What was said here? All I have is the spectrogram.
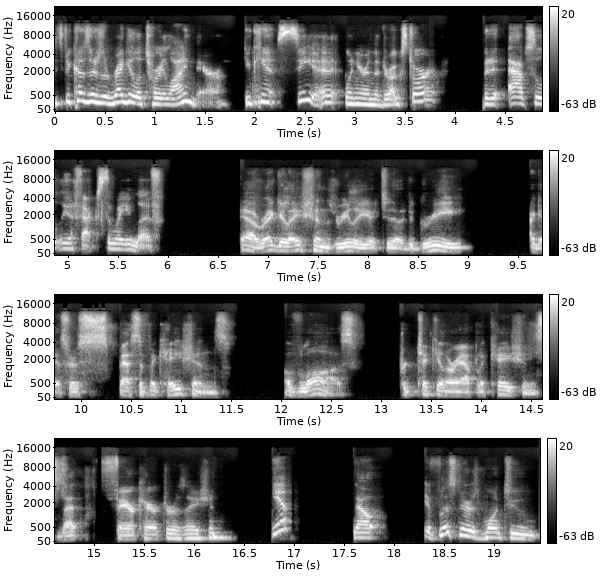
It's because there's a regulatory line there. You can't see it when you're in the drugstore, but it absolutely affects the way you live. Yeah, regulations really, to a degree, I guess, are specifications of laws, particular applications. Is that fair characterization? Yep. Now, if listeners want to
